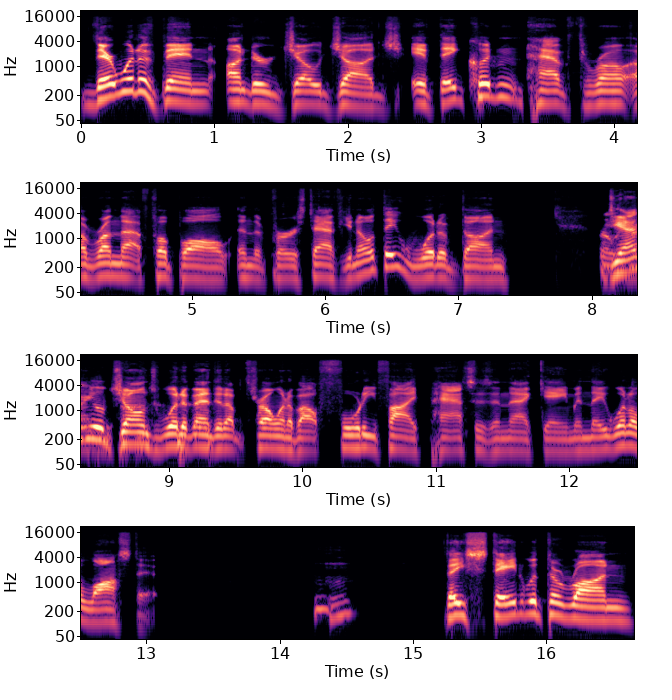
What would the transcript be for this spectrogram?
There would have been under Joe Judge if they couldn't have thrown uh, run that football in the first half. You know what they would have done? Daniel Jones would have ended up throwing about 45 passes in that game and they would have lost it. Mm-hmm. They stayed with the run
